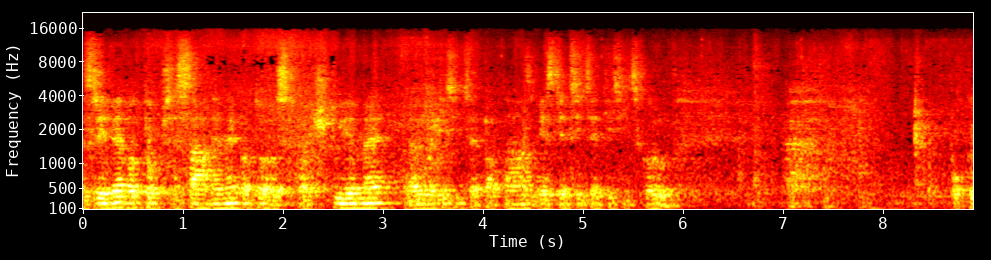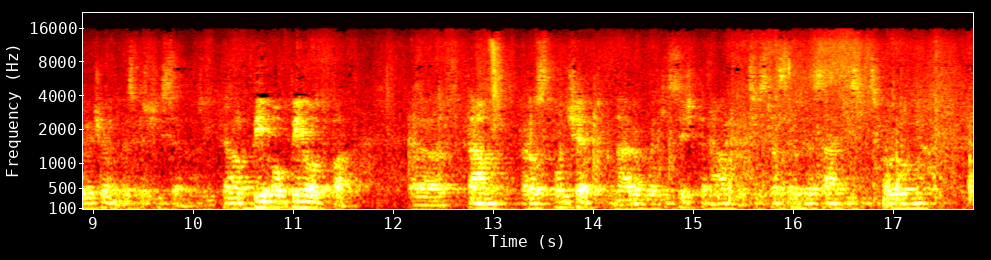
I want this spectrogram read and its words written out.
zřejmě o to přesáhneme, proto rozpočtujeme na 2015 230 tisíc korun. Pokračujeme bezpečí jsem říkal, bio, bio odpad Eh, tam rozpočet na rok 2014 je 370 tisíc korun, eh,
